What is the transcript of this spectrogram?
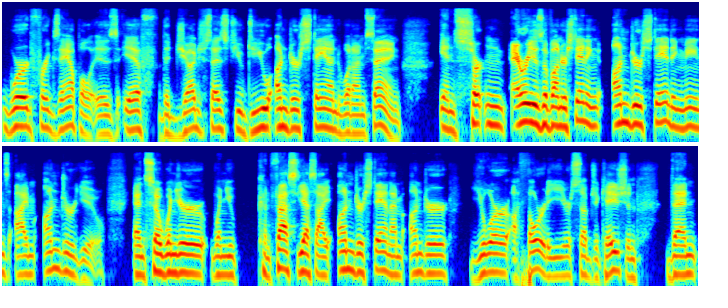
word, for example, is if the judge says to you, Do you understand what I'm saying? In certain areas of understanding understanding means i'm under you. And so when you're when you confess yes i understand i'm under your authority your subjugation then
